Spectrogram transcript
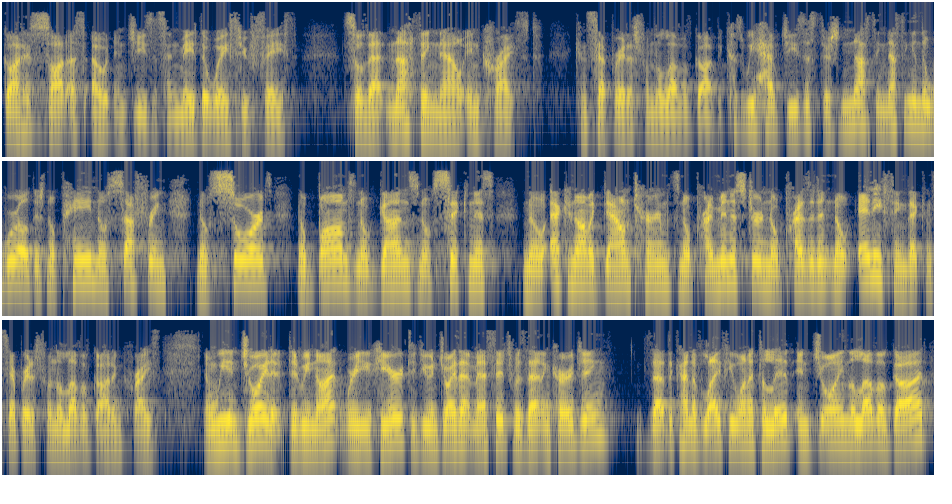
God has sought us out in Jesus and made the way through faith so that nothing now in Christ can separate us from the love of God. Because we have Jesus, there's nothing, nothing in the world. There's no pain, no suffering, no swords, no bombs, no guns, no sickness, no economic downturns, no prime minister, no president, no anything that can separate us from the love of God in Christ. And we enjoyed it, did we not? Were you here? Did you enjoy that message? Was that encouraging? Is that the kind of life you wanted to live? Enjoying the love of God?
